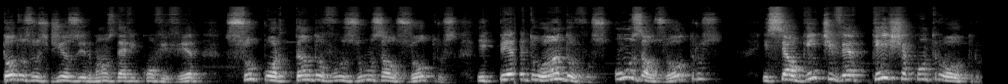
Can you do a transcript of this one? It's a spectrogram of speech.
Todos os dias os irmãos devem conviver, suportando-vos uns aos outros e perdoando-vos uns aos outros. E se alguém tiver queixa contra o outro,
